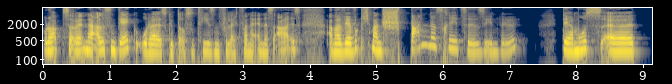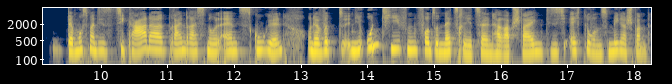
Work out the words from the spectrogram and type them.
oder ob es am Ende alles ein Gag oder es gibt auch so Thesen vielleicht von der NSA ist. Aber wer wirklich mal ein spannendes Rätsel sehen will, der muss, äh, der muss mal dieses Cicada 3301 googeln und er wird in die Untiefen von so Netzrätseln herabsteigen, die sich echt lohnen. Das ist mega spannend.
